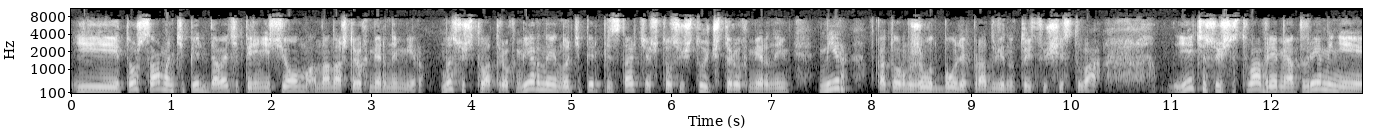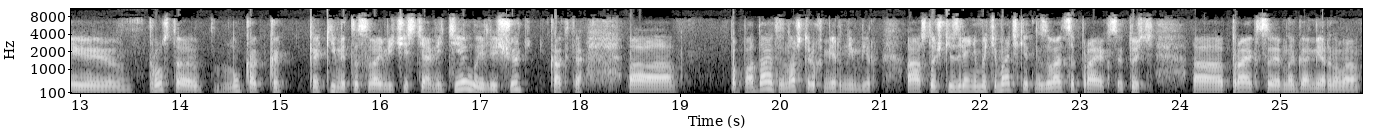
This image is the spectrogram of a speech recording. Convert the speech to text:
И то же самое теперь давайте перенесем на наш трехмерный мир. Мы существа трехмерные, но теперь представьте, что существует четырехмерный мир, в котором живут более продвинутые существа. И эти существа время от времени просто, ну, как, как какими-то своими частями тела или еще как-то а, попадают в наш трехмерный мир. А с точки зрения математики это называется проекция. То есть э, проекция многомерного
